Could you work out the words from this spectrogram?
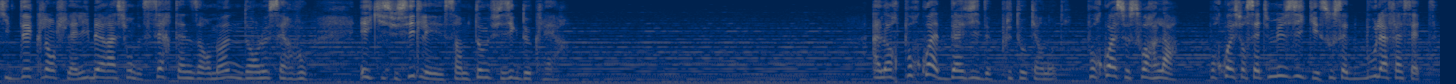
qui déclenche la libération de certaines hormones dans le cerveau et qui suscite les symptômes physiques de Claire. Alors pourquoi David plutôt qu'un autre? Pourquoi ce soir-là? Pourquoi sur cette musique et sous cette boule à facettes?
